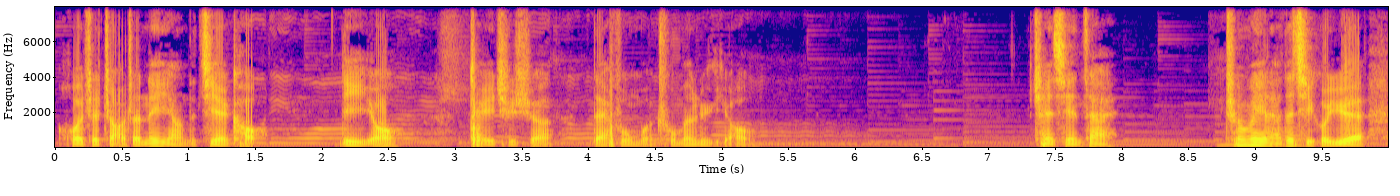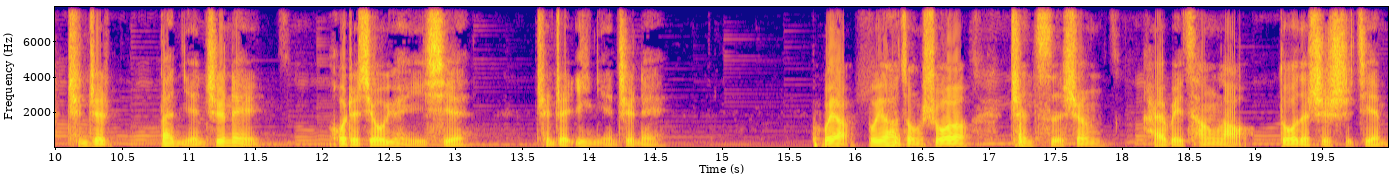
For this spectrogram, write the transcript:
或者找着那样的借口、理由，推迟着带父母出门旅游。趁现在，趁未来的几个月，趁着半年之内，或者久远一些，趁着一年之内。不要不要总说趁此生还未苍老，多的是时间，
